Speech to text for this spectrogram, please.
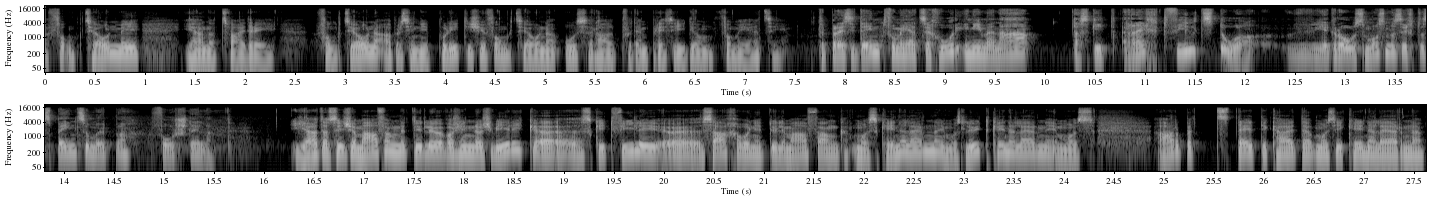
äh, Funktion mehr. Ich habe noch zwei, drei Funktionen, aber es sind nicht politische Funktionen außerhalb von dem Präsidium vom ERC. Der Präsident vom ERC Chur, ich nehme an, das gibt recht viel zu tun. Wie groß muss man sich das Pensum etwa vorstellen? Ja, das ist am Anfang natürlich wahrscheinlich noch schwierig. Äh, es gibt viele äh, Sachen, die ich natürlich am Anfang muss kennenlernen. Ich muss Leute kennenlernen, ich muss Arbeitstätigkeiten muss ich kennenlernen,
